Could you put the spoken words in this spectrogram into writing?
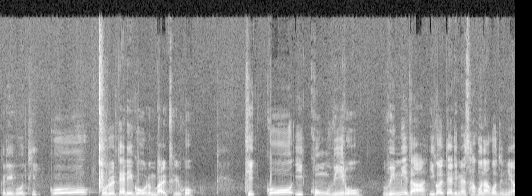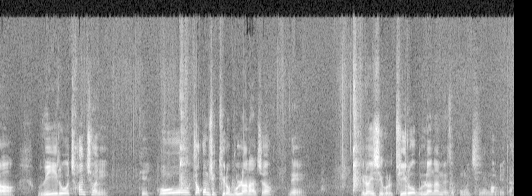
그리고 딛고 볼을 때리고 오른발 들고 딛고 이 공 위로 위입니다. 이걸 때리면 사고 나거든요. 위로 천천히 딛고 조금씩 뒤로 물러나죠. 네. 이런 식으로 뒤로 물러나면서 공을 치는 겁니다.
